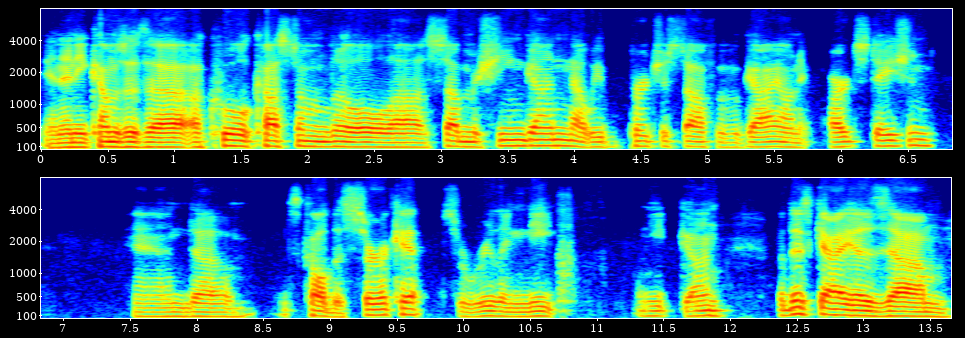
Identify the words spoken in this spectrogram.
and then he comes with a, a cool custom little uh, submachine gun that we purchased off of a guy on ArtStation. And uh, it's called the Surricate. It's a really neat, neat gun. But this guy is, um,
